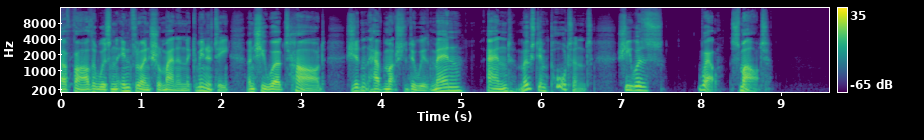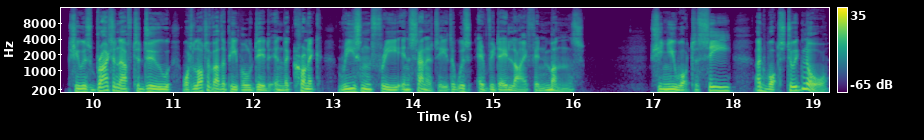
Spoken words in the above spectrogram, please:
Her father was an influential man in the community, and she worked hard. She didn't have much to do with men, and, most important, she was, well, smart. She was bright enough to do what a lot of other people did in the chronic, reason free insanity that was everyday life in Munz. She knew what to see and what to ignore,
